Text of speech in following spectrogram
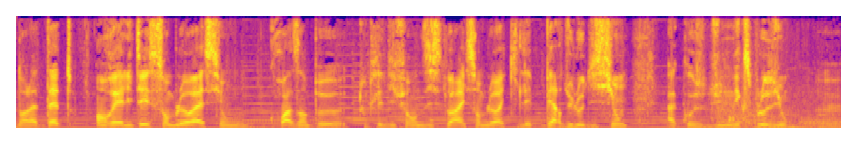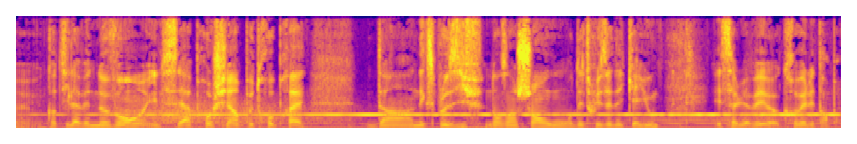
dans la tête. En réalité, il semblerait, si on croise un peu toutes les différentes histoires, il semblerait qu'il ait perdu l'audition à cause d'une explosion. Euh, quand il avait 9 ans, il s'est approché un peu trop près d'un explosif dans un champ où on détruisait des cailloux et ça lui avait euh, crevé les tympans.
